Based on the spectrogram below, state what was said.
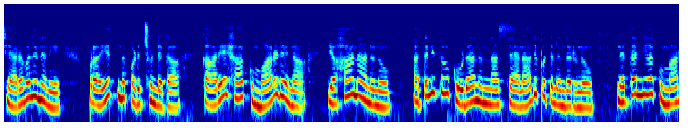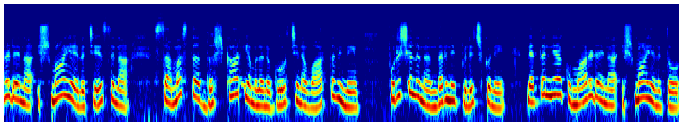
చేరవలెనని ప్రయత్నపడుచుండగా కారేహ కుమారుడైన యహానాను అతనితో కూడానున్న సేనాధిపతులందరూ నెతన్యా కుమారుడైన ఇష్మాయేలు చేసిన సమస్త దుష్కార్యములను గూర్చిన వార్త విని పురుషులనందరినీ పిలుచుకుని నెతన్యా కుమారుడైన ఇష్మాయేలుతో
